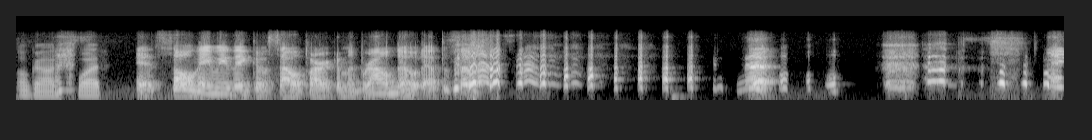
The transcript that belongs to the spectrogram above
oh god, what? it so made me think of South Park and the Brown Note episode. No. I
